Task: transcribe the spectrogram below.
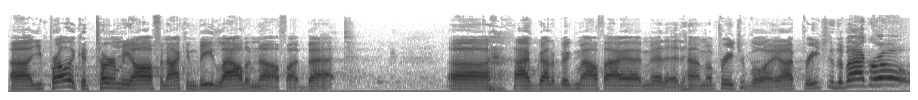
Uh, you probably could turn me off and I can be loud enough, I bet. Uh, I've got a big mouth, I admit it. I'm a preacher boy. I preach in the back row.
